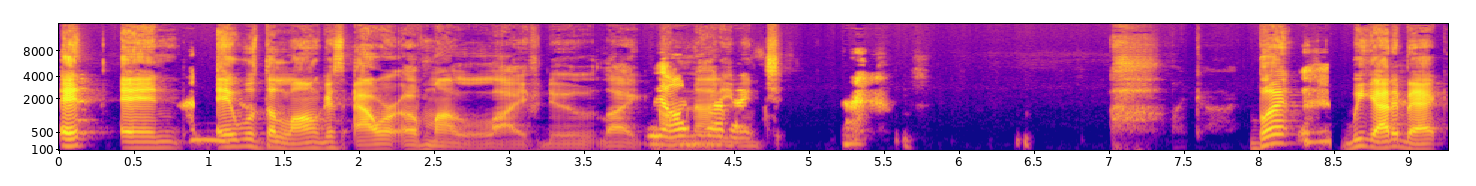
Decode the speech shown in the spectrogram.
And and it was the longest hour of my life, dude. Like We all I'm know not that. even ch- Oh my god. But we got it back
